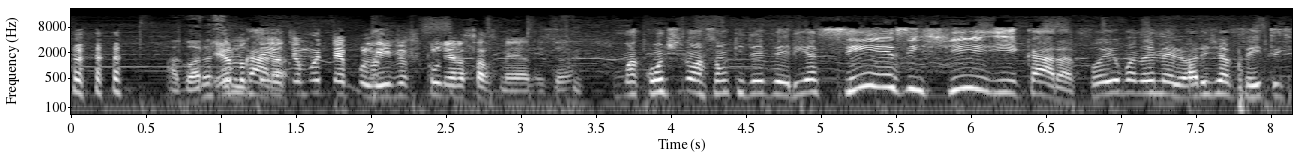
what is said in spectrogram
Agora Eu não Cara- tenho, eu tenho muito tempo livre, eu fico lendo essas merdas, então. Uma continuação que deveria sim existir e, cara, foi uma das melhores já feitas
